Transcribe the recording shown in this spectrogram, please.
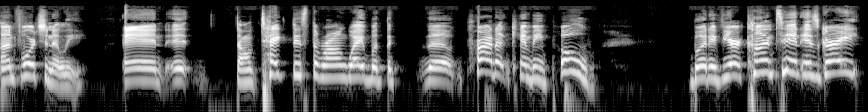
unfortunately. And it don't take this the wrong way, but the the product can be poo. But if your content is great,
